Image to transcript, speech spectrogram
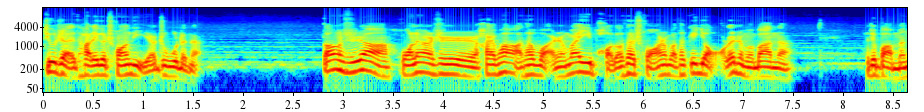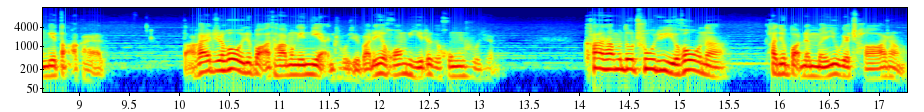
就在他这个床底下住着呢。当时啊，黄亮是害怕他晚上万一跑到他床上把他给咬了怎么办呢？他就把门给打开了，打开之后就把他们给撵出去，把这些黄皮子给轰出去了。看他们都出去以后呢，他就把这门又给插上了。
